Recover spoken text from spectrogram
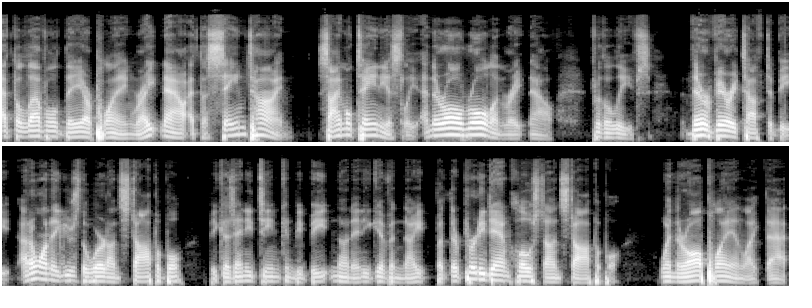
at the level they are playing right now at the same time, simultaneously, and they're all rolling right now for the Leafs. They're very tough to beat. I don't want to use the word unstoppable because any team can be beaten on any given night, but they're pretty damn close to unstoppable when they're all playing like that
